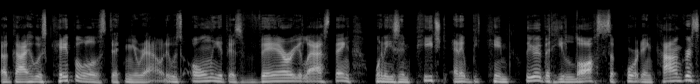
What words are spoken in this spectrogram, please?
a guy who was capable of sticking around. It was only at this very last thing when he's impeached and it became clear that he lost support in Congress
